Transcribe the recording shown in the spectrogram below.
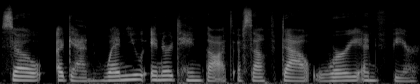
So, again, when you entertain thoughts of self doubt, worry, and fear,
